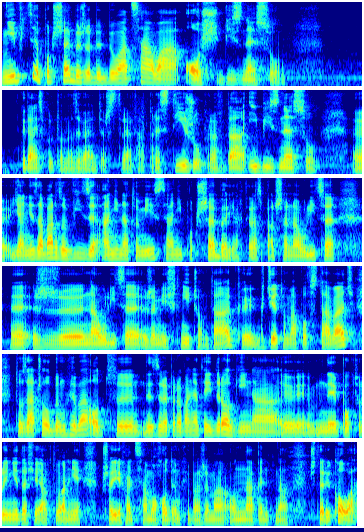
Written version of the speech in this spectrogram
Nie widzę potrzeby, żeby była cała oś biznesu. Gdańsku to nazywają też strefa prestiżu, prawda, i biznesu. E, ja nie za bardzo widzę ani na to miejsce, ani potrzebę. Jak teraz patrzę na ulicę, e, na ulicę rzemieślniczą, tak, e, gdzie to ma powstawać, to zacząłbym chyba od zreperowania tej drogi, na, po której nie da się aktualnie przejechać samochodem, chyba że ma on napęd na cztery koła.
